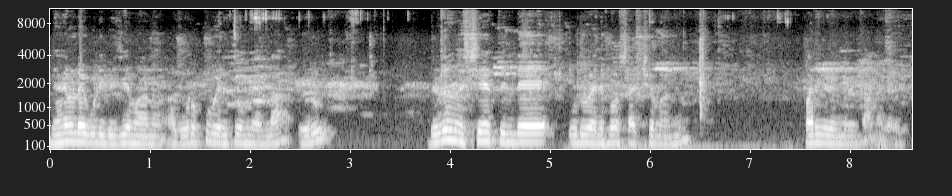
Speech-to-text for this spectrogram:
ഞങ്ങളുടെ കൂടി വിജയമാണ്. അത് ഉറപ്പുവരുത്തും എന്ന ഒരു ദൃഢനിശ്ചയത്തിന്റെ ഒരു അനുഭവ സാക്ഷ്യമാണ് പലയിടങ്ങളിലും കാണാൻ കഴിയും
